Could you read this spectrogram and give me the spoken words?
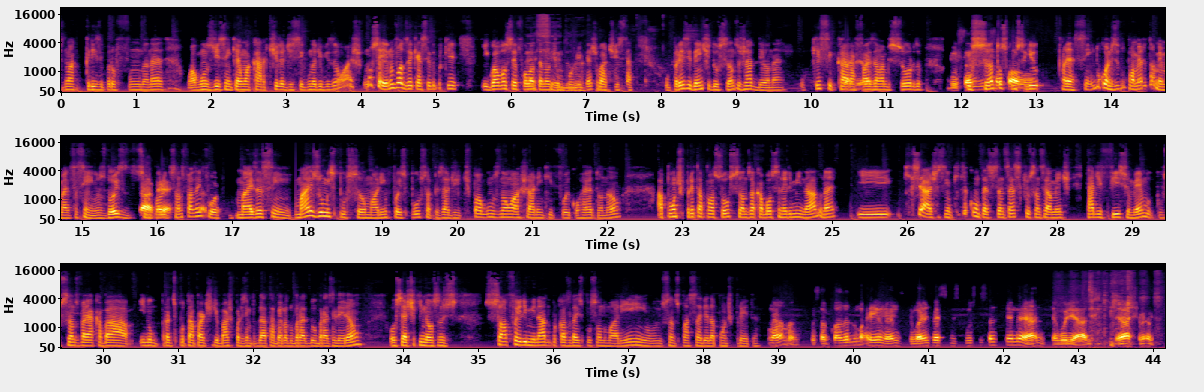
numa crise profunda, né? Alguns dizem que é uma cartilha de segunda divisão. Acho, não sei, eu não vou dizer que é cedo, porque, igual você falou é até no cedo, último né? podcast, né? Batista, o presidente do Santos já deu, né? O que esse cara faz é um absurdo. o Santos conseguiu. É, sim, do Corinthians e do Palmeiras também, mas assim, os dois, São tá, Paulo é, e Santos, fazem tá. força. Mas assim, mais uma expulsão, o Marinho foi expulso, apesar de, tipo, alguns não acharem que foi correto ou não. A Ponte Preta passou, o Santos acabou sendo eliminado, né? E o que, que, você acha, assim, o que, que acontece? O Santos acha que o Santos realmente tá difícil mesmo? Que o Santos vai acabar indo para disputar a parte de baixo, por exemplo, da tabela do, do Brasileirão? Ou você acha que não? O Santos só foi eliminado por causa da expulsão do Marinho e o Santos passaria da Ponte Preta? Não, mano, foi só por causa do Marinho mesmo. Se o Marinho tivesse sido expulso, o Santos tinha ganhado, tinha goleado. Eu acho mesmo.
